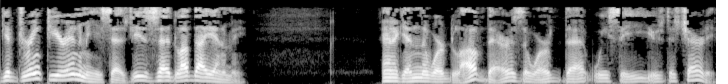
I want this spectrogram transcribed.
Give drink to your enemy, he says. Jesus said, Love thy enemy. And again, the word love there is the word that we see used as charity.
